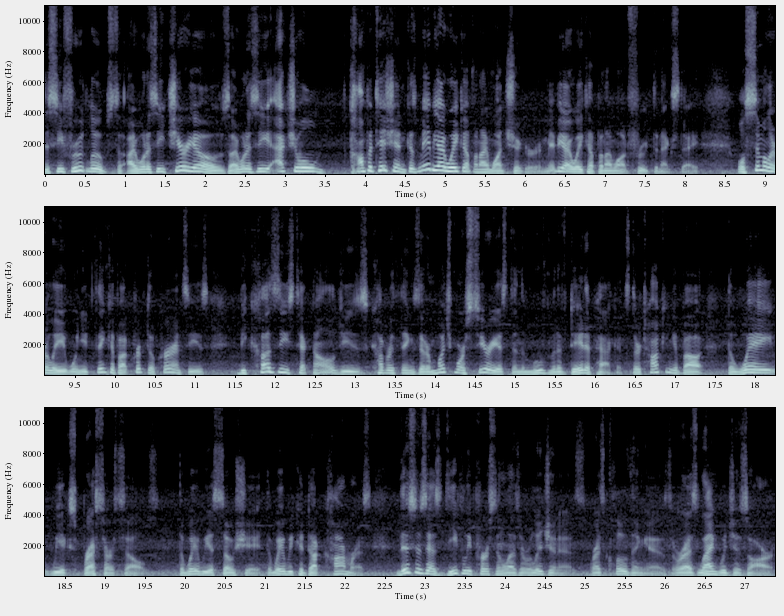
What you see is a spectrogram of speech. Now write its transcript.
to see Fruit Loops, I want to see Cheerios, I want to see actual competition, because maybe I wake up and I want sugar, and maybe I wake up and I want fruit the next day. Well, similarly, when you think about cryptocurrencies, because these technologies cover things that are much more serious than the movement of data packets, they're talking about the way we express ourselves, the way we associate, the way we conduct commerce. This is as deeply personal as a religion is, or as clothing is, or as languages are.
